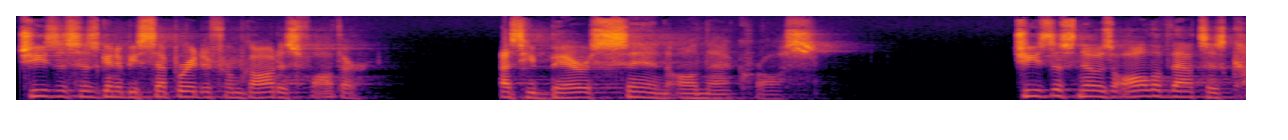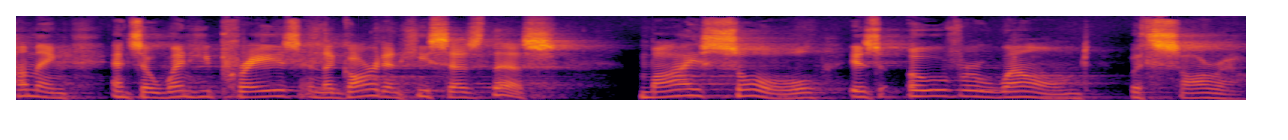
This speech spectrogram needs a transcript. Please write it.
Jesus is going to be separated from God his Father as he bears sin on that cross. Jesus knows all of that is coming. And so when he prays in the garden, he says this. My soul is overwhelmed with sorrow,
